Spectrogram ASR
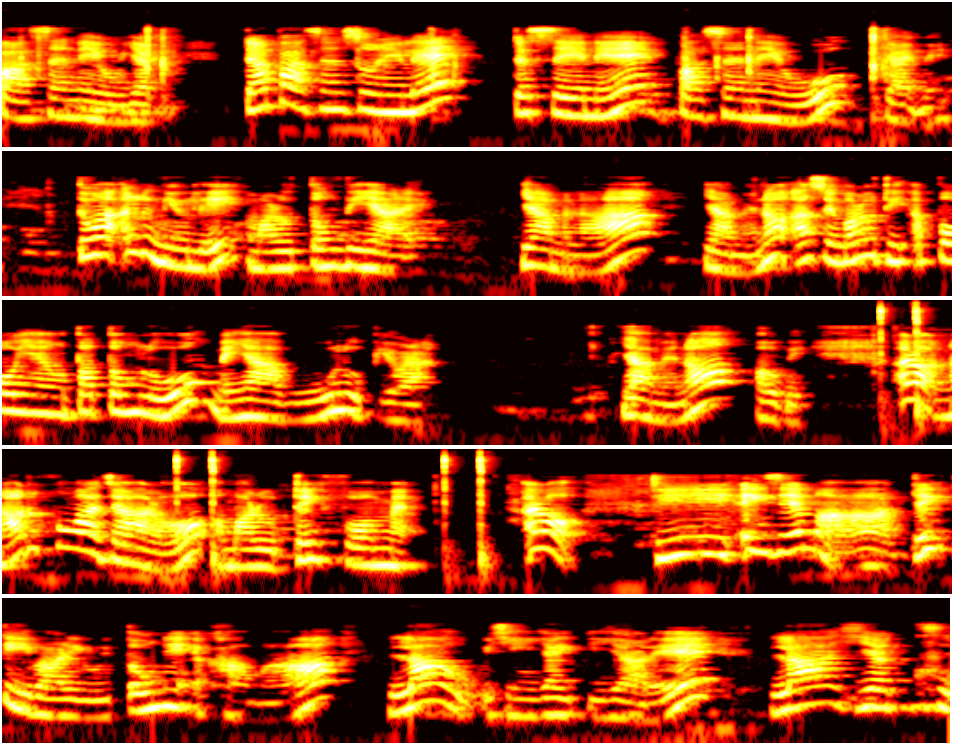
percent နဲ့ကိုရိုက်10%ဆိုရင်လည်း10နဲ့ percent နဲ့ကိုရိုက်မယ်။သူကအဲ့လိုမျိုးလေအမတို့သုံးပြရတယ်။ ရမလားရမယ်နော်အဲ့ဆိုရင်မတို့ဒီအပေါ်ယံကိုသွားသုံးလို့မရဘူးလို့ပြောတာရမယ်နော်ဟုတ်ပြီအဲ့တော့နောက်တစ်ခုကကြတော့အမတို့ date format အဲ့တော့ဒီအိမ်ထဲမှာ date တွေဘာတွေကိုသုံးတဲ့အခါမှာလကိုအရင်ရိုက်ပေးရတယ်လရက်ခု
